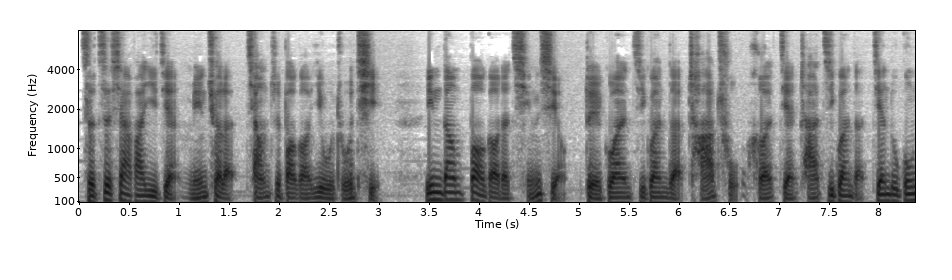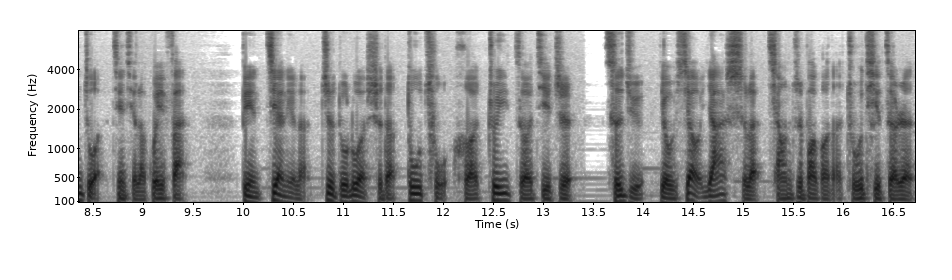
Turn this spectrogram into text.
此次下发意见，明确了强制报告义务主体、应当报告的情形，对公安机关的查处和检察机关的监督工作进行了规范，并建立了制度落实的督促和追责机制。此举有效压实了强制报告的主体责任。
